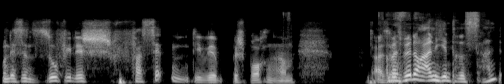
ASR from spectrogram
Und es sind so viele Facetten, die wir besprochen haben. Also, Aber es wäre doch eigentlich interessant.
